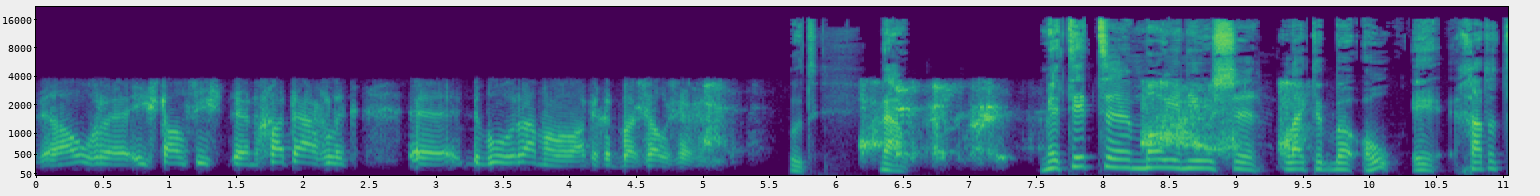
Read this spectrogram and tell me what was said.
de hogere instanties. Dan gaat eigenlijk uh, de boel rammen, laat ik het maar zo zeggen. Goed. Nou, met dit uh, mooie nieuws lijkt het me... Oh, gaat het,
